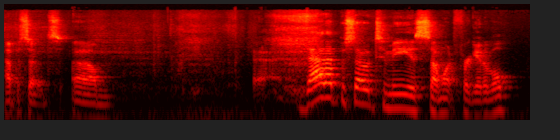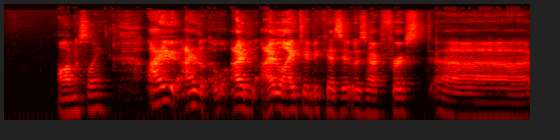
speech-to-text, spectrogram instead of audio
episodes. Um, that episode to me is somewhat forgettable, honestly. I I, I, I liked it because it was our first uh,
